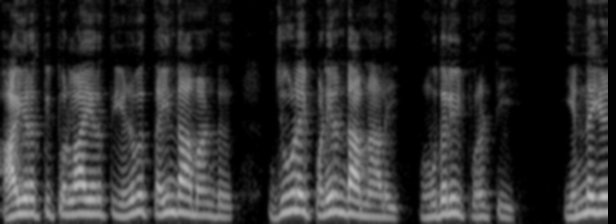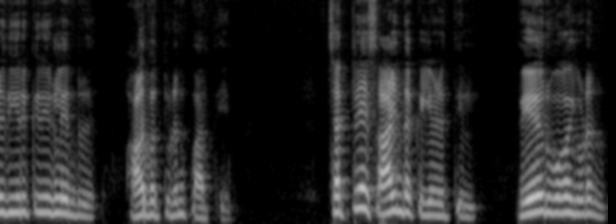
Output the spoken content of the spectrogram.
ஆயிரத்தி தொள்ளாயிரத்தி எழுபத்தைந்தாம் ஆண்டு ஜூலை பனிரெண்டாம் நாளை முதலில் புரட்டி என்ன எழுதியிருக்கிறீர்கள்? என்று ஆர்வத்துடன் பார்த்தேன். சற்றே சாய்ந்த கையெழுத்தில் பேருவகையுடன்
